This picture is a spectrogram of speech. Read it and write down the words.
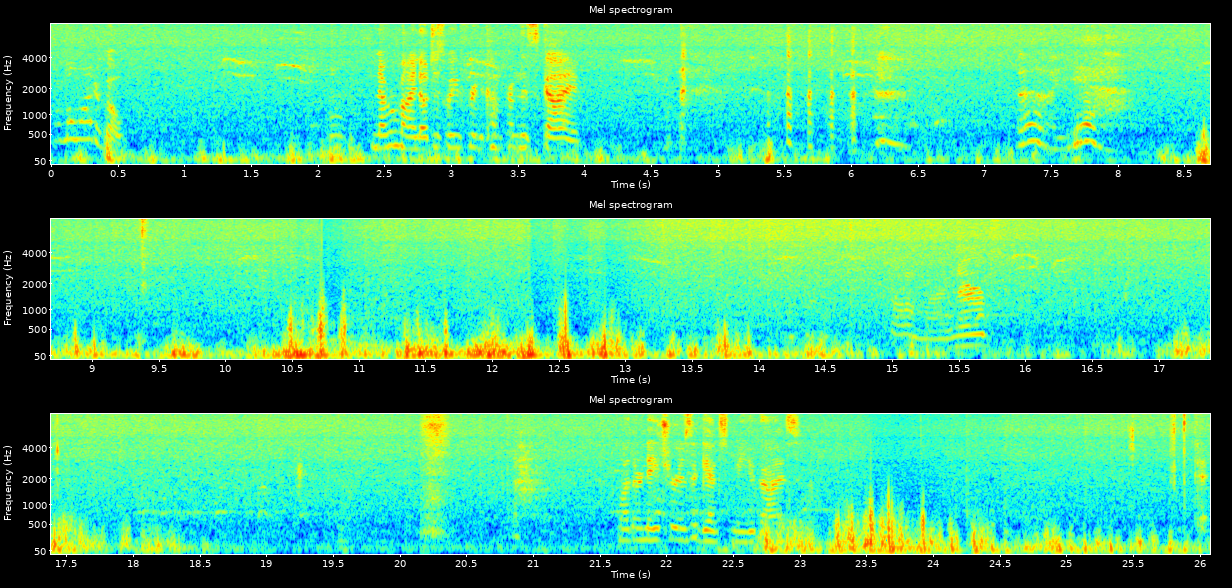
Where'd the water go? Mm, never mind, I'll just wait for it to come from the sky. oh, yeah. Mother Nature is against me, you guys. Okay,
